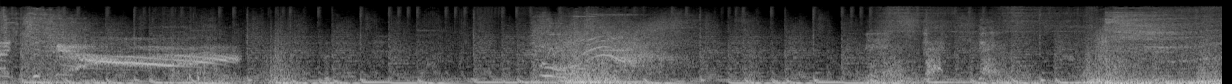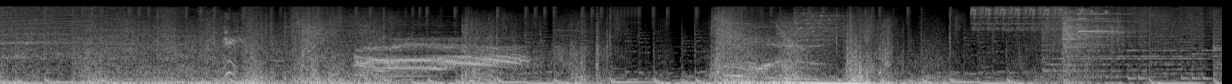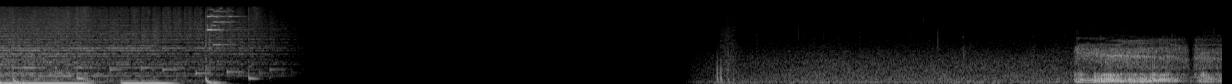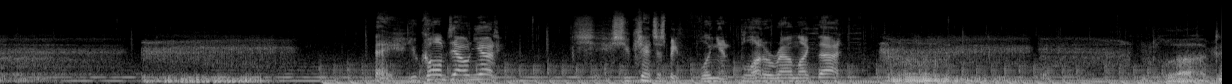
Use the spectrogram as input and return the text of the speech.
違う! Hey, you calm down yet? Jeez, you can't just be flinging blood around like that. Blood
